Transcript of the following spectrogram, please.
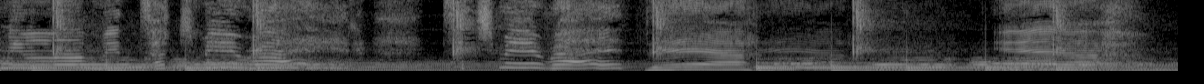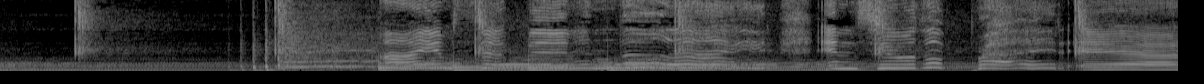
Me, love me, touch me right, touch me right there. Yeah. I am stepping in the light, into the bright air.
